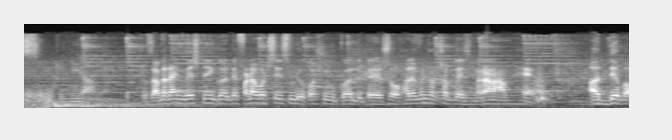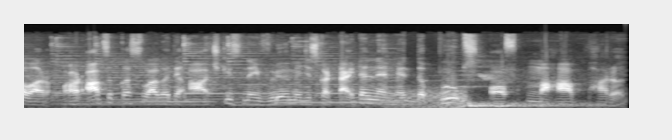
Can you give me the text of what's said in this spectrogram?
इस दुनिया में। तो ज़्यादा टाइम वेस्ट नहीं करते, फटाफट से इस वीडियो को शुरू कर देते हैं। सो हेलो फ्रेंड्स सब मेरा नाम है अद्य पवार और आप सबका स्वागत है आज की इस नई वीडियो में जिसका टाइटल नेम है the proofs of Mahabharat.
